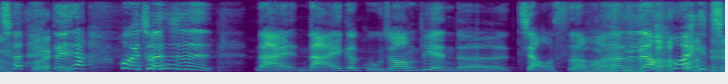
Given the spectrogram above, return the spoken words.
春，等一下，惠春是哪哪一个古装片的角色？好像是叫惠春。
